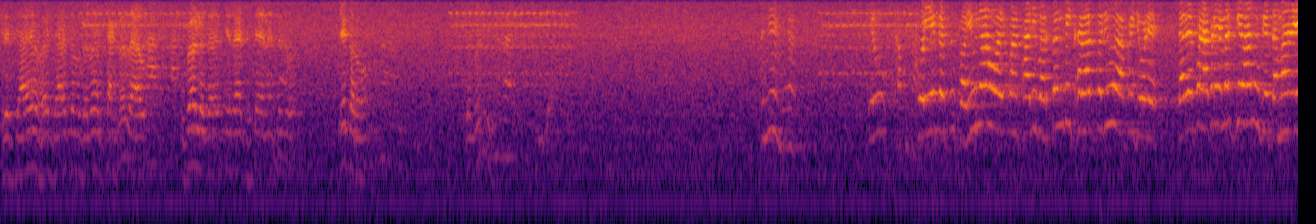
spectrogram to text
એટલે જ્યારે હોય ત્યારે તમે ગરબા ચાકલો લાવ. ઉભરાડો ત્યારે એ કરો સમજ્યો ને? અને એવું કોઈએ કશું કહ્યું ના હોય પણ ખાલી વર્તન બી ખરાબ કર્યું હોય આપણી જોડે. ત્યારે પણ આપણે એમ જ કહેવાનું કે તમારે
